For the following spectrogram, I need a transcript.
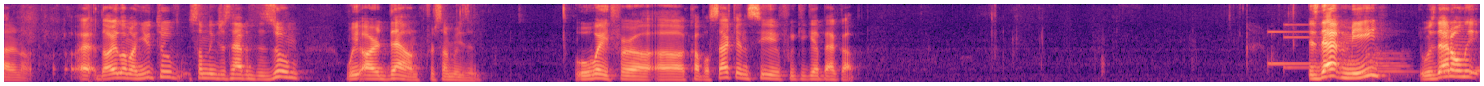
I don't know. Uh, the Oilam on YouTube, something just happened to Zoom. We are down for some reason. We'll wait for a, a couple seconds, see if we can get back up. Is that me? Was that only.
